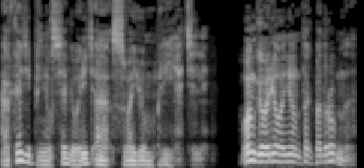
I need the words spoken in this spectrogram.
Аркадий принялся говорить о своем приятеле. Он говорил о нем так подробно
